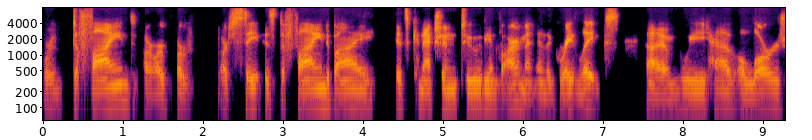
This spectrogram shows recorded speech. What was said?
We're defined, our, our our state is defined by its connection to the environment and the Great Lakes. Um, we have a large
